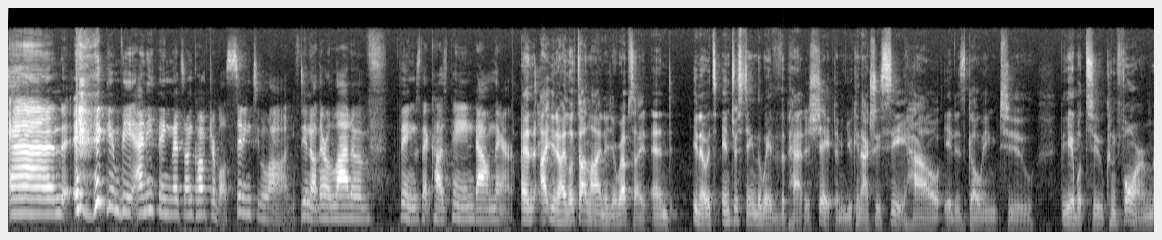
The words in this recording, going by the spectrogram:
And it can be anything that's uncomfortable, sitting too long. You know, there are a lot of things that cause pain down there. And I, you know, I looked online at your website and you know, it's interesting the way that the pad is shaped. I mean, you can actually see how it is going to be able to conform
